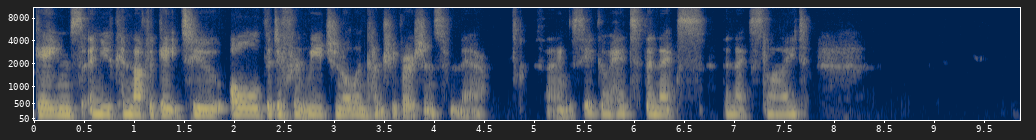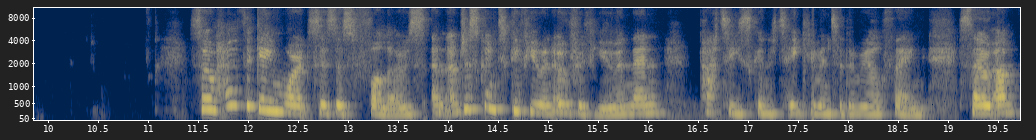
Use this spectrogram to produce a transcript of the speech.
games and you can navigate to all the different regional and country versions from there. Thanks. You go ahead to the next, the next slide. So how the game works is as follows, and I'm just going to give you an overview and then Patty's going to take you into the real thing. So um,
